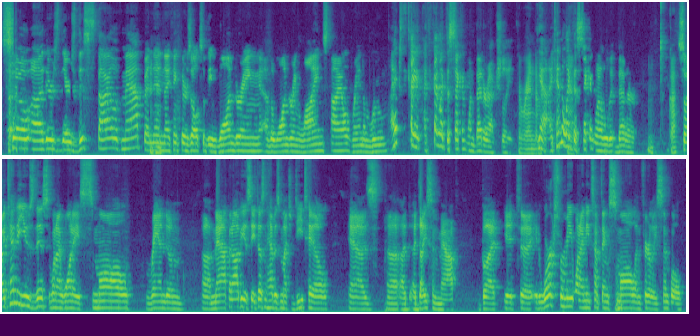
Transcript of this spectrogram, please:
So uh, there's there's this style of map, and then I think there's also the wandering uh, the wandering line style, random room. I actually think I, I think I like the second one better actually. The random. Yeah, I tend to like Yeah. the second one a little bit better. Okay. So I tend to use this when I want a small, random uh, map, and obviously it doesn't have as much detail as uh, a, a Dyson map, but it uh, it works for me when I need something small and fairly simple.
